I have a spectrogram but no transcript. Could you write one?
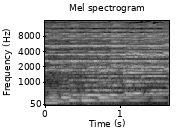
Música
